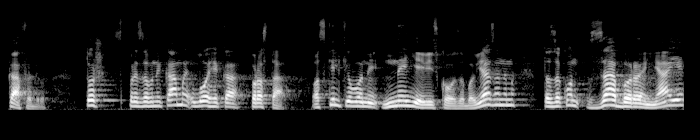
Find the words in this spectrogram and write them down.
кафедру. Тож з призовниками логіка проста. Оскільки вони не є військовозобов'язаними, то закон забороняє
